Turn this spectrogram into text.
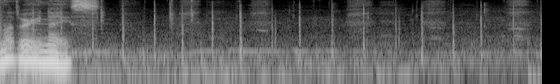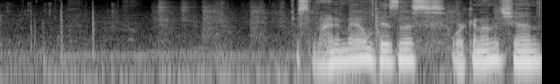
Not very nice. Just minding my own business, working on a chin.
